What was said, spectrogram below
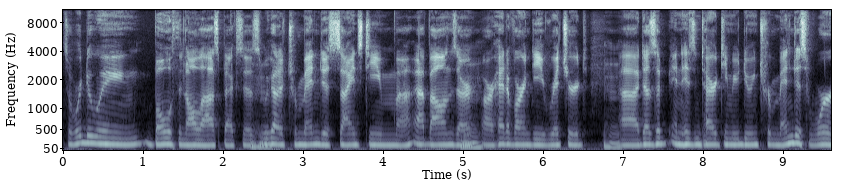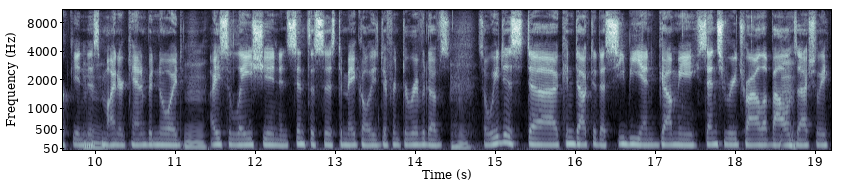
So we're doing both in all aspects. As Mm-hmm. we got a tremendous science team uh, at Valens. Our, our head of R and D, Richard, Mm-hmm. uh, does it, and his entire team are doing tremendous work in Mm-hmm. this minor cannabinoid isolation and synthesis to make all these different derivatives. Mm-hmm. So we just uh, conducted a CBN gummy sensory trial at Valens, actually,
